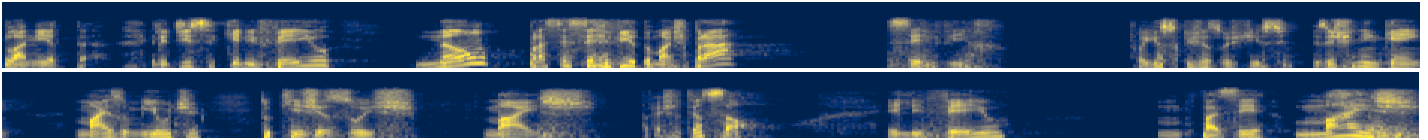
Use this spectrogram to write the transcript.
planeta. Ele disse que ele veio não para ser servido, mas para servir. Foi isso que Jesus disse. Não existe ninguém mais humilde do que Jesus. Mas, preste atenção, ele veio fazer mais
